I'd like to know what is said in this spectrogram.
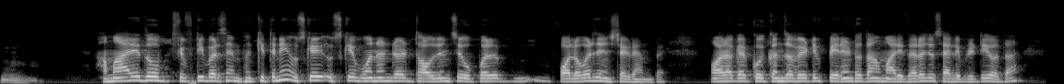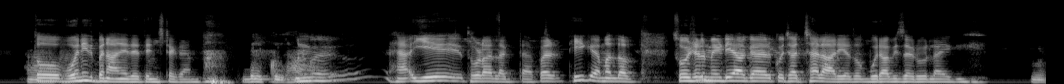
हम्म, हमारे तो फिफ्टी परसेंट कितने? उसके उसके वन हंड्रेड थाउज़ेंड से ऊपर फॉलोवर्स हैं इंस्टाग्राम पे। और अगर कोई कंजर्वेटिव पेरेंट होता हमारी तरह जो सेलिब्रिटी होता हाँ, तो वो नहीं बनाने देते इंस्टाग्राम बिल्कुल हाँ। हाँ ये थोड़ा लगता है पर ठीक है मतलब सोशल मीडिया अगर कुछ अच्छा ला रही है तो बुरा भी ज़रूर लाएगी हम्म,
